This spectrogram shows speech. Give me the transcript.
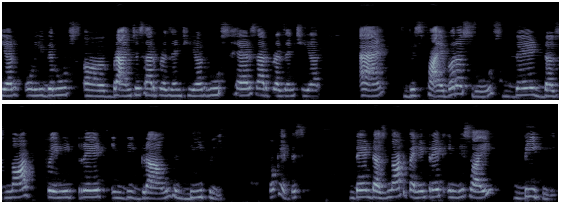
here only the roots uh, branches are present here roots hairs are present here. And this fibrous roots they does not penetrate in the ground deeply. Okay this they does not penetrate in the soil deeply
